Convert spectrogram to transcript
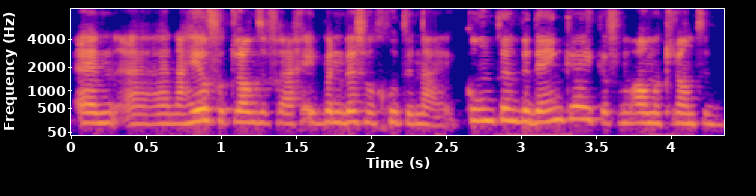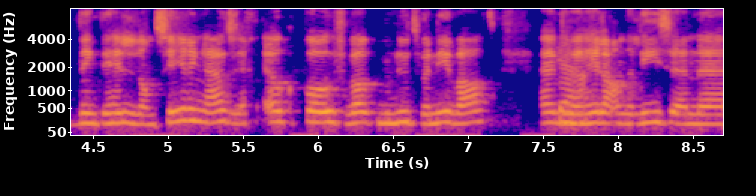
En nou, heel veel klanten vragen, ik ben best wel goed in nou, content bedenken. Ik heb van al mijn klanten denk de hele lancering uit. Dus echt elke post, welke minuut, wanneer wat. En Ja. een hele analyse en eh,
